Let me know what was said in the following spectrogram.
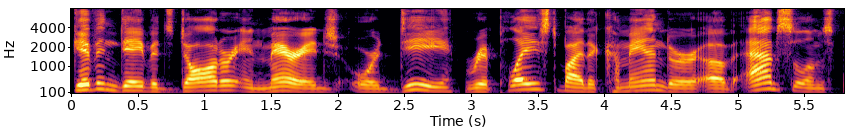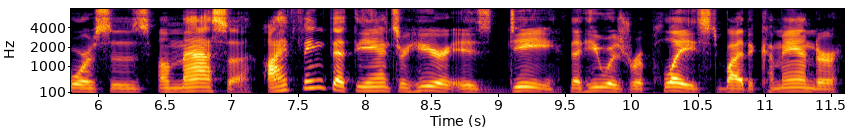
Given David's daughter in marriage. Or D. Replaced by the commander of Absalom's forces, Amasa. I think that the answer here is D. That he was replaced by the commander.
